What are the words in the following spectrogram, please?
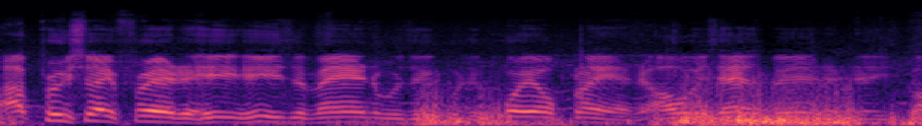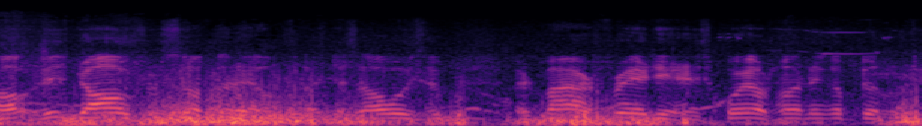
I appreciate Freddie. He, he's the man with the, with the quail plan. Always has been, and he's, al- his dogs are something else. I just always admire Freddie and his quail hunting ability.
